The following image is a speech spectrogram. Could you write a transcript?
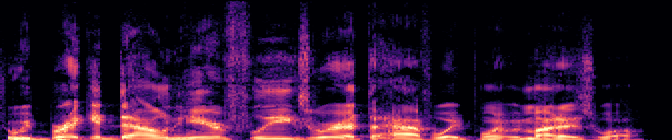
Should we break it down here, Fleegs? We're at the halfway point. We might as well.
